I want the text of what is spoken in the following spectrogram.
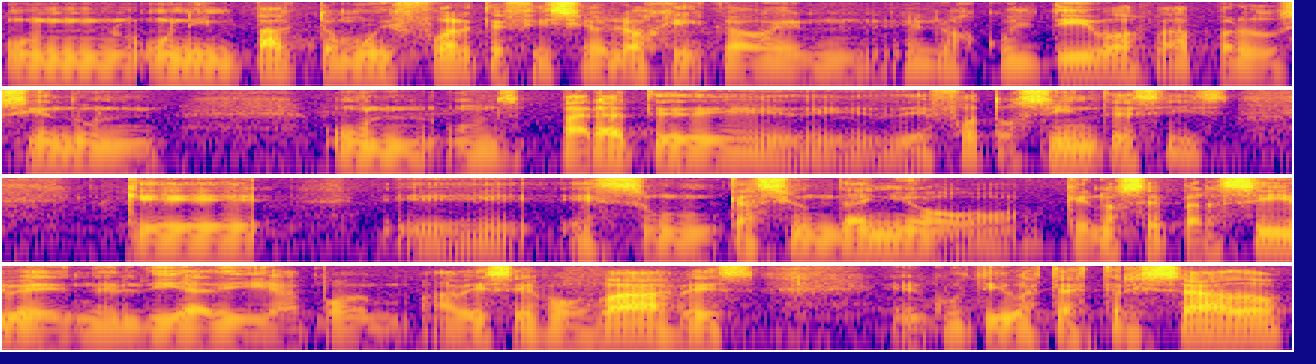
un, impacto muy fuerte fisiológico en, los cultivos, va produciendo un, parate de, fotosíntesis que es un, casi un daño que no se percibe en el día a día. A veces vos vas, ves el cultivo está estresado,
